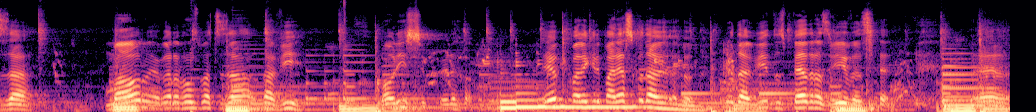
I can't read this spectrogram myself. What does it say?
batizar Mauro e agora vamos batizar Davi. Maurício, perdão. Eu que falei que ele parece com o Davi, com o Davi dos Pedras Vivas. É,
